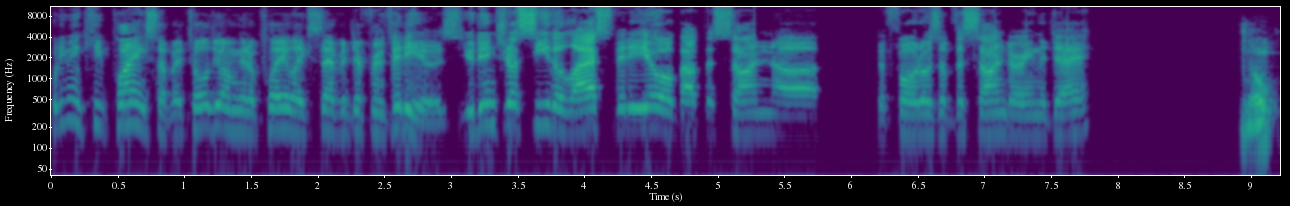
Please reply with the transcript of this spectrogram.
What do you mean keep playing stuff? I told you I'm gonna play like seven different videos. You didn't just see the last video about the sun, uh, the photos of the sun during the day. Nope.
